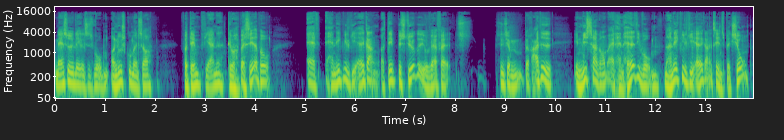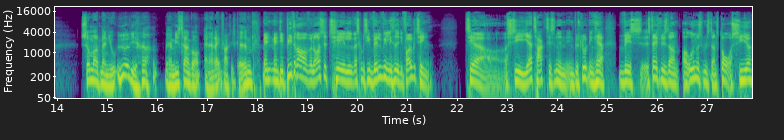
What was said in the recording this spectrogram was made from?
masseødelæggelsesvåben, og nu skulle man så få dem fjernet. Det var baseret på, at han ikke ville give adgang, og det bestyrkede jo i hvert fald, synes jeg, berettiget en mistanke om, at han havde de våben. Når han ikke ville give adgang til inspektion, så måtte man jo yderligere have mistanke om, at han rent faktisk havde dem. Men, men det bidrager vel også til, hvad skal man sige, velvilligheden i Folketinget til at, at sige ja tak til sådan en, en beslutning her, hvis statsministeren og udenrigsministeren står og siger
